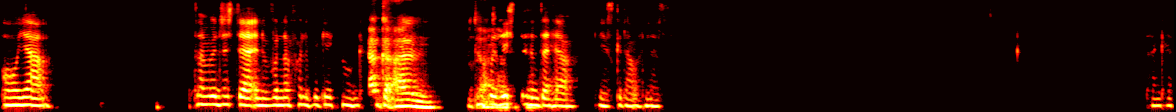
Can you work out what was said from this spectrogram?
Oh ja. Dann wünsche ich dir eine wundervolle Begegnung. Danke allen. Und berichte hinterher, wie es gelaufen ist. Danke.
